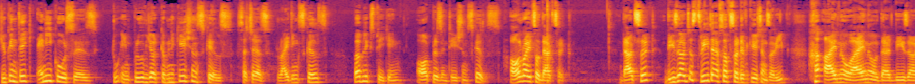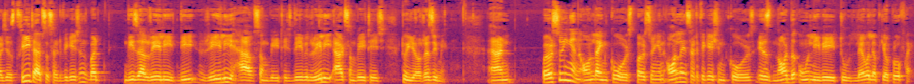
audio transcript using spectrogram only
You can take any courses to improve your communication skills such as writing skills, public speaking, or presentation skills. Alright, so that's it. That's it. These are just three types of certifications, Areeb. I know, I know that these are just three types of certifications, but these are really, they really have some weightage. They will really add some weightage to your resume. And pursuing an online course, pursuing an online certification course is not the only way to level up your profile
